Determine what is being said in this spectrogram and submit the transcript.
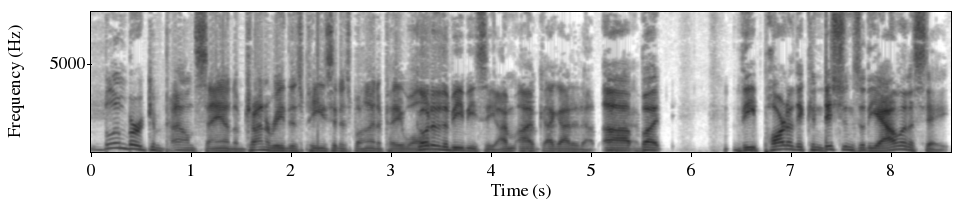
Bloomberg can pound sand. I'm trying to read this piece and it's behind a paywall. Go to the BBC. I'm okay. I, I, got it up. Uh, but the part of the conditions of the Allen estate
